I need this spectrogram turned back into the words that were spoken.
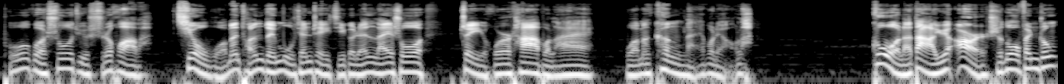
不过说句实话吧，就我们团队目前这几个人来说，这会儿他不来，我们更来不了了。过了大约二十多分钟，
